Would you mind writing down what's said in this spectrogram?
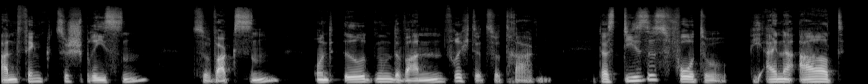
anfängt zu sprießen, zu wachsen und irgendwann Früchte zu tragen. Dass dieses Foto wie eine Art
